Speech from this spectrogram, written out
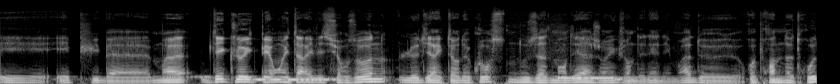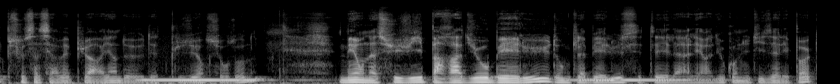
Et, puis, bah, moi, dès que Loïc Perron est arrivé sur zone, le directeur de course nous a demandé à Jean-Luc Vandenen et moi de reprendre notre route, puisque ça servait plus à rien d'être plusieurs sur zone. Mais on a suivi par radio BLU, donc la BLU, c'était les radios qu'on utilisait à l'époque,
